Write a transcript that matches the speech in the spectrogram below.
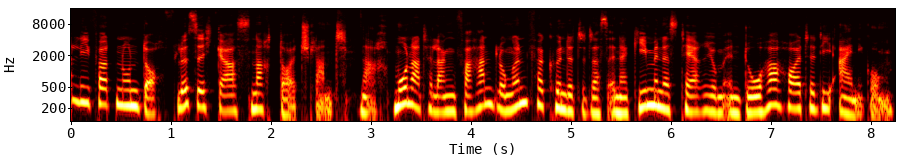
liefert nun doch Flüssiggas nach Deutschland. Nach monatelangen Verhandlungen verkündete das Energieministerium in Doha heute die Einigung.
